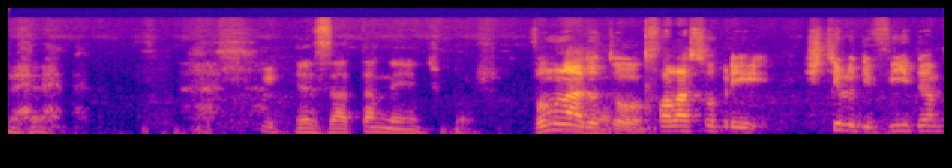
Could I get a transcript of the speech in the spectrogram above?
É. Exatamente. Poxa. Vamos lá, doutor, falar sobre estilo de vida,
